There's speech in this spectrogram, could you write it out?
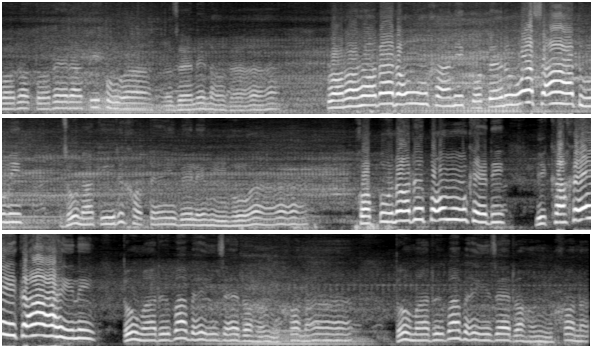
শৰতৰে ৰাতিপুৱা যেনে লগা। প্ৰণয়ৰে ৰং সানি কতেনো আছা তুমি জোনাকীৰ সতে বিলীন হোৱা। সপোনৰ পংখেদি লিখা সেই কাহিনী তোমাৰ বাবেই যে ৰহংসনা তোমাৰ বাবেই যে ৰহংসনা।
